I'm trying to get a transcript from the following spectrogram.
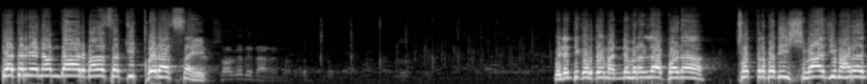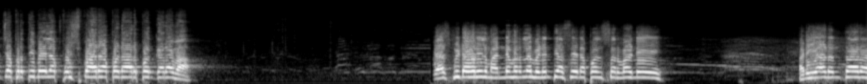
ते आदरणीय नामदार बाळासाहेबजी थोरात साहेब. स्वागत विनंती करतोय मान्यवरांना आपण छत्रपती शिवाजी महाराजांच्या प्रतिमेला पुष्पहार आपण अर्पण करावा व्यासपीठावरील मान्यवरांना विनंती असेल आपण सर्वांनी आणि यानंतर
